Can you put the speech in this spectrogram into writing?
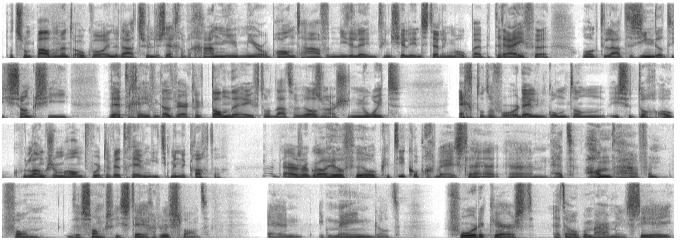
dat ze op een bepaald moment ook wel inderdaad zullen zeggen, we gaan hier meer op handhaven, niet alleen financiële instellingen, maar ook bij bedrijven, om ook te laten zien dat die sanctiewetgeving daadwerkelijk tanden heeft. Want laten we wel zijn, als je nooit echt tot een veroordeling komt, dan is het toch ook langzamerhand wordt de wetgeving iets minder krachtig. Daar is ook wel heel veel kritiek op geweest. Hè? Ehm, het handhaven van de sancties tegen Rusland. En ik meen dat voor de kerst het Openbaar Ministerie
